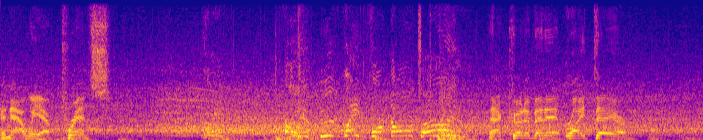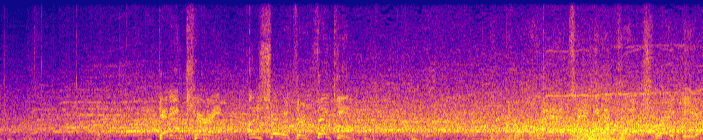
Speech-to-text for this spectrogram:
And now we have Prince. He was waiting for it the whole time. That could have been it right there. Getting carried. Unsure what they're thinking. Oh, man, taking it to the trachea.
